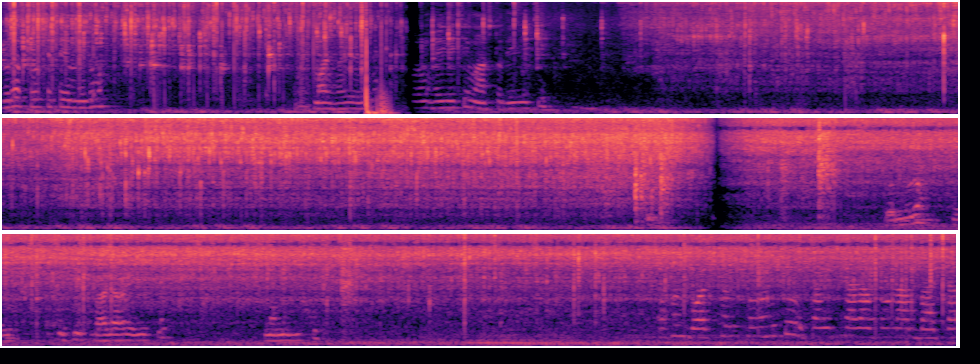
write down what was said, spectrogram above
বন্ধুরা মাছ ভাজার জন্য গরম হয়ে গেছে, মাছটা দিয়ে দিচ্ছি বন্ধুরা, এই কিছু ভাজা হয়ে গেছে, নামিয়ে দিচ্ছি। এখন বর্ষার সময় তো, তাই সারা পোনা বাটা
